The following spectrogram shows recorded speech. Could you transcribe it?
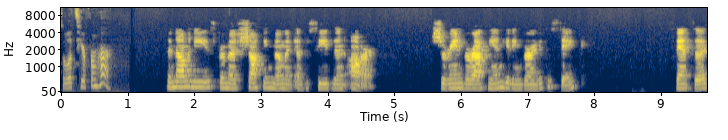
so let's hear from her. The nominees for most shocking moment of the season are Shireen Baratheon getting burned at the stake, Sansa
